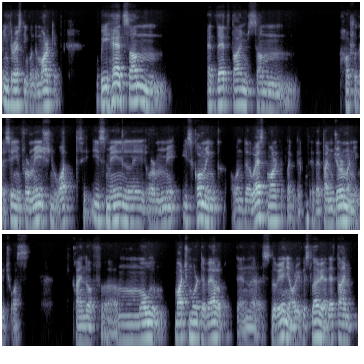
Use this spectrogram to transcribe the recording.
interesting on the market. We had some, at that time, some, how should I say, information, what is mainly or is coming on the West market, like at that time, Germany, which was kind of uh, much more developed than uh, Slovenia or Yugoslavia at that time.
